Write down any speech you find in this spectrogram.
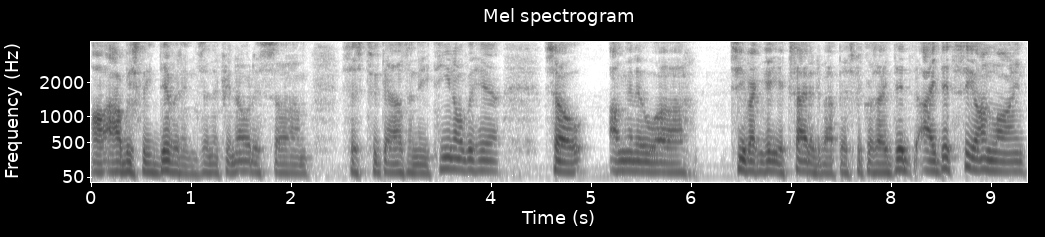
are obviously dividends. And if you notice, um, it says 2018 over here. So I'm going to uh, see if I can get you excited about this because I did I did see online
